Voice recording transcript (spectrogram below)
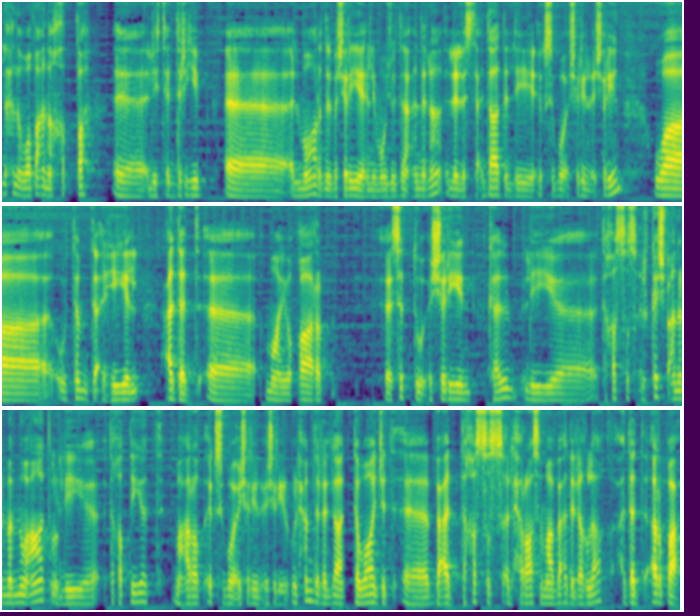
نحن وضعنا خطة آه، لتدريب آه، الموارد البشرية اللي موجودة عندنا للاستعداد لإكسبو 2020 وتم تأهيل عدد آه، ما يقارب 26 كلب لتخصص الكشف عن الممنوعات ولتغطية معرض إكسبو 2020 والحمد لله تواجد آه، بعد تخصص الحراسة ما بعد الإغلاق عدد أربع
